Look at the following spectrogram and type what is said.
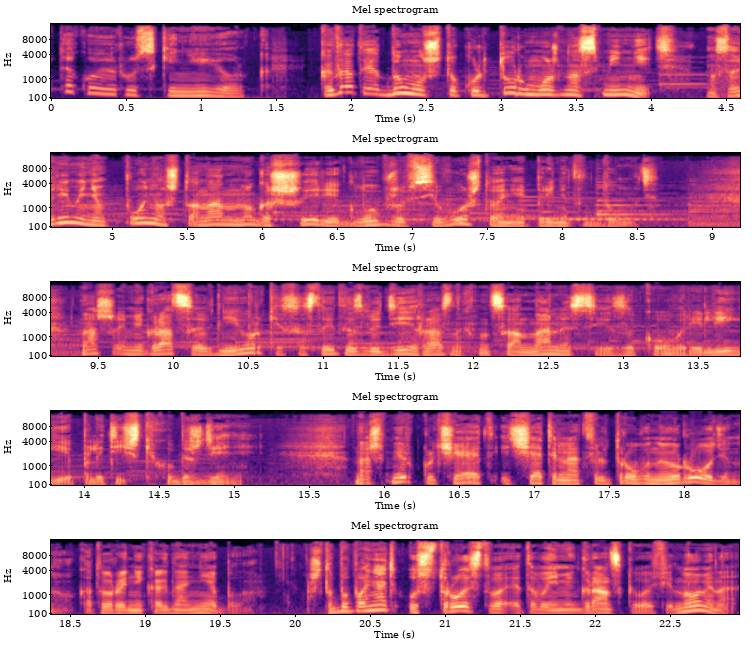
Такое русский Нью-Йорк? Когда-то я думал, что культуру можно сменить, но со временем понял, что она намного шире и глубже всего, что о ней принято думать. Наша эмиграция в Нью-Йорке состоит из людей разных национальностей, языков, религий и политических убеждений. Наш мир включает и тщательно отфильтрованную родину, которой никогда не было. Чтобы понять устройство этого иммигрантского феномена,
